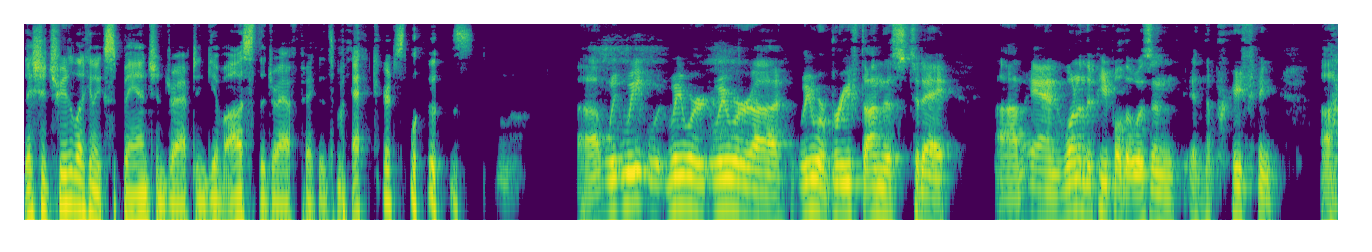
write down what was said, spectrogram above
They should treat it like an expansion draft and give us the draft pick that the Packers lose. Uh, we, we we were we were uh, we were briefed on this today, um, and one of the people that was in in the briefing uh,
